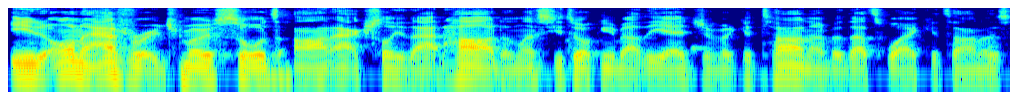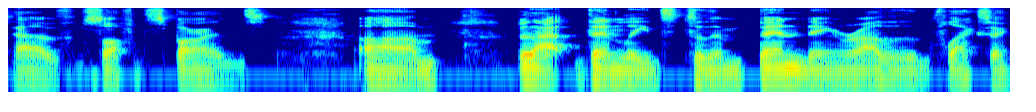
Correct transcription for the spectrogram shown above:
in, on average, most swords aren't actually that hard unless you're talking about the edge of a katana, but that's why katanas have soft spines. Um, but that then leads to them bending rather than flexing.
